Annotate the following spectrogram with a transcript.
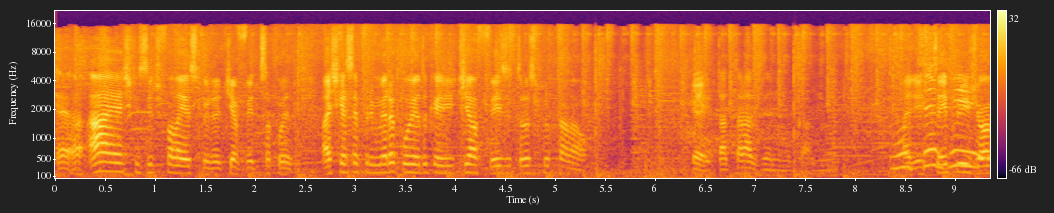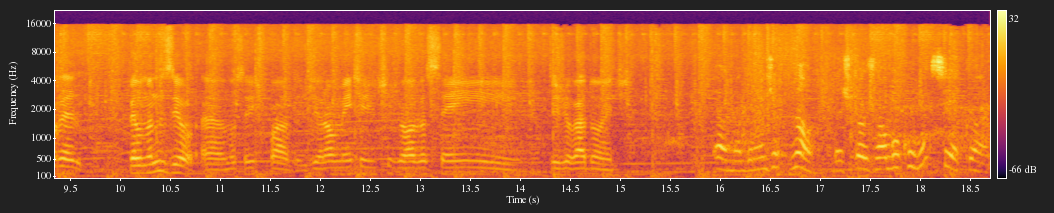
É, ah, eu esqueci de falar isso, que eu já tinha feito essa corrida. Acho que essa é a primeira corrida que a gente já fez e trouxe pro canal. É, tá trazendo no caso, né? Não a gente sempre joga, pelo menos eu, é, não sei espada. Geralmente a gente joga sem ter jogado antes. É uma grande. Não, acho que eu jogo com você, é claro.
